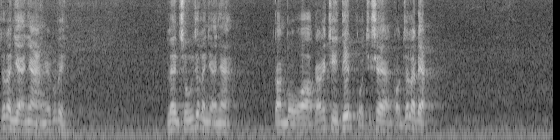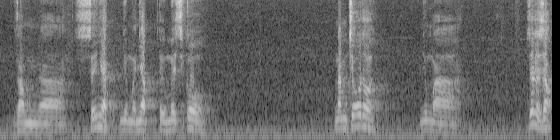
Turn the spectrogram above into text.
Rất là nhẹ nhàng nha quý vị. Lên xuống rất là nhẹ nhàng. Toàn bộ uh, các cái chi tiết của chiếc xe còn rất là đẹp dòng uh, xế Nhật nhưng mà nhập từ Mexico 5 chỗ thôi, nhưng mà rất là rộng.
